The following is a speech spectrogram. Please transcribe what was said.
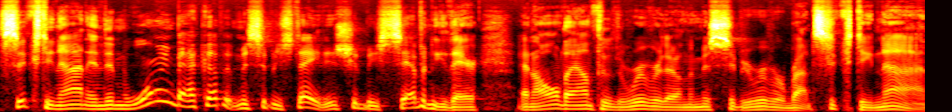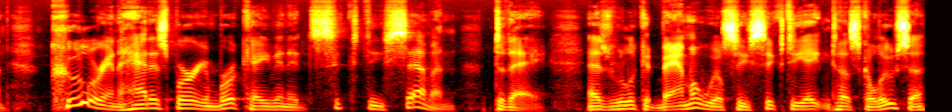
69, and then warming back up at Mississippi State. It should be 70 there, and all down through the river there on the Mississippi River, about 69. Cooler in Hattiesburg and Brookhaven at 67 today. As we look at Bama, we'll see 68 in Tuscaloosa.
